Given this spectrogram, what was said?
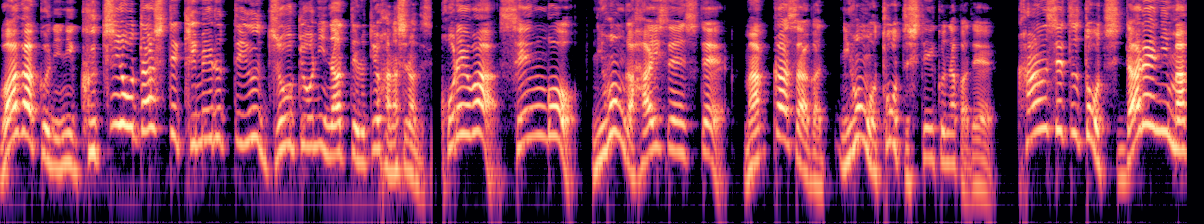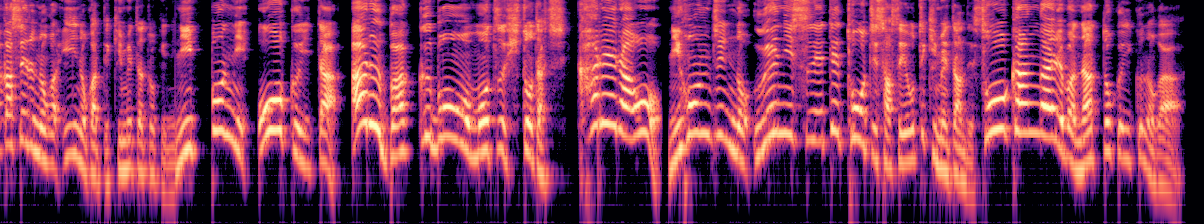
我が国に口を出して決めるっていう状況になってるっていう話なんです。これは戦後、日本が敗戦して、マッカーサーが日本を統治していく中で、間接統治、誰に任せるのがいいのかって決めた時に、日本に多くいたあるバックボーンを持つ人たち、彼らを日本人の上に据えて統治させようって決めたんです。そう考えれば納得いくのが、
